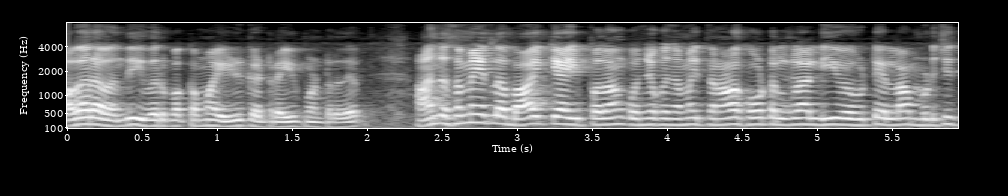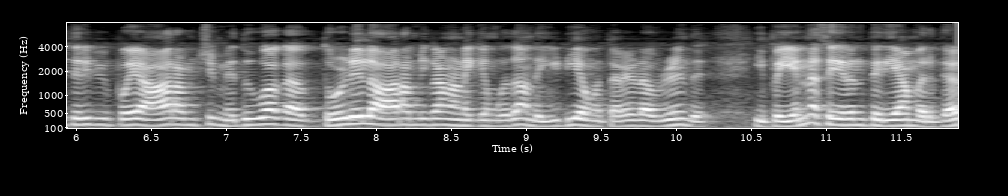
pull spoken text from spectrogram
அவரை வந்து இவர் பக்கமாக இழுக்க ட்ரை பண்ணுறது அந்த சமயத்தில் பாக்கியா இப்போ தான் கொஞ்சம் கொஞ்சமாக இத்தனை ஹோட்டலுக்குலாம் லீவை விட்டு எல்லாம் முடிச்சு திருப்பி போய் ஆரம்பித்து மெதுவாக தொழிலை ஆரம்பிக்கலாம்னு நினைக்கும் போது அந்த இடி அவங்க தலையில் விழுந்து இப்போ என்ன செய்கிறேன்னு தெரியாமல் இருக்க?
